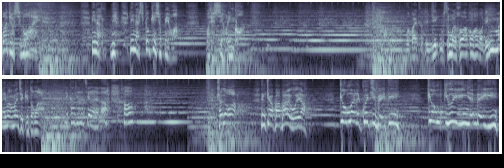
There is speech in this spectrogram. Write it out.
我就是不爱。你若你你若是搁继续逼我，我就死给恁看。拜托你，你有什么好话讲好不？你慢慢慢就激动啦。你较冷静的啦，好。陈龙啊，你听爸爸的话啦，叫慢的果子袂甜，强求的姻缘袂圆，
